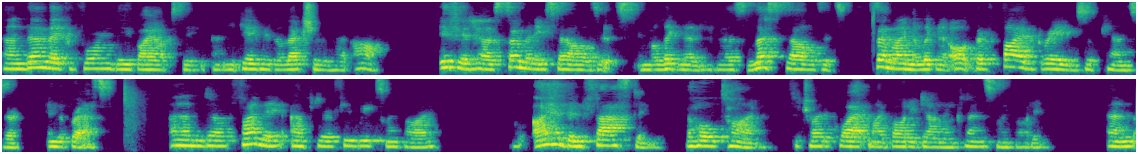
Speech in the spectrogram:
And then they performed the biopsy and he gave me the lecture that, ah, if it has so many cells, it's malignant. If it has less cells, it's semi-malignant. Oh, there are five grades of cancer in the breast. And uh, finally, after a few weeks went by, I had been fasting the whole time to try to quiet my body down and cleanse my body. And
